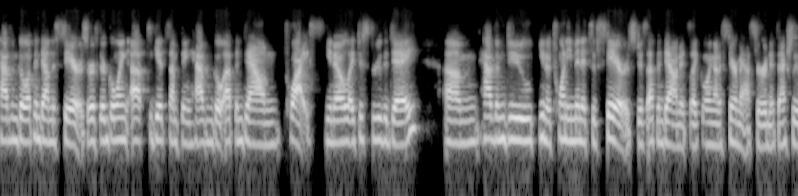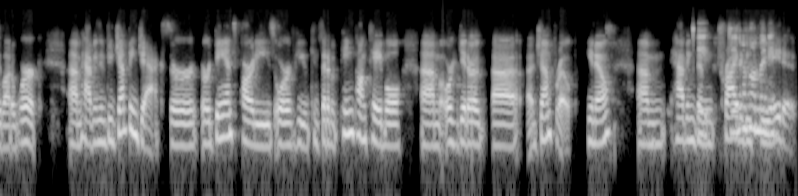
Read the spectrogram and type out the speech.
Have them go up and down the stairs or if they're going up to get something have them go up and down twice you know like just through the day um, have them do you know 20 minutes of stairs just up and down it's like going on a stairmaster and it's actually a lot of work um, having them do jumping jacks or or dance parties or if you can set up a ping pong table um, or get a, a, a, jump rope you know um, having them try to be creative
